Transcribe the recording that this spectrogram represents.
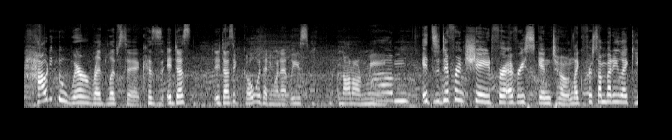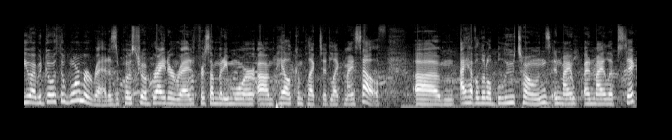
how do you wear red lipstick cuz it does it doesn't go with anyone at least not on me. Um, it's a different shade for every skin tone. Like for somebody like you, I would go with a warmer red as opposed to a brighter red for somebody more um, pale complected like myself. Um, I have a little blue tones in my in my lipstick,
